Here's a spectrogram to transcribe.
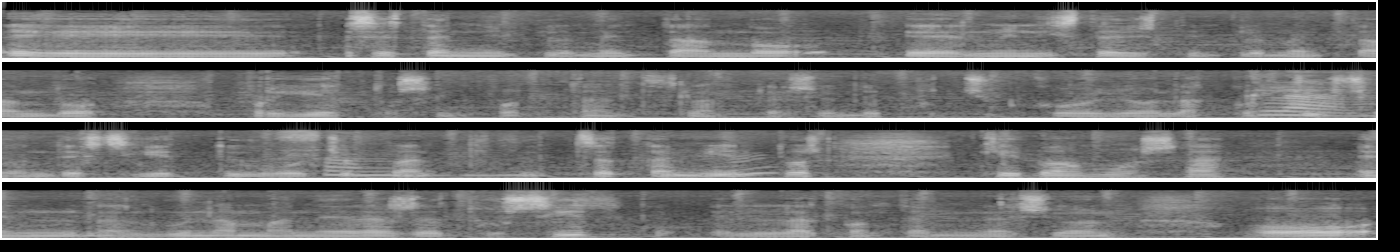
eh, se están implementando, el Ministerio está implementando proyectos importantes, la ampliación de Puchicollo, la construcción de siete u ocho plantas de tratamientos que vamos a, en alguna manera, reducir la contaminación o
